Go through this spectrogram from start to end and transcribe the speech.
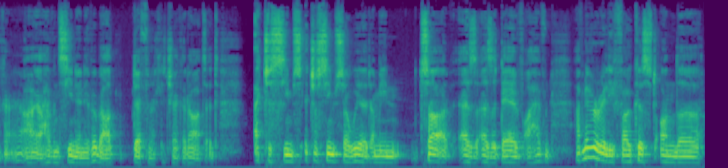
Okay, I, I haven't seen any of it, but I'll definitely check it out. It it just seems it just seems so weird. I mean, so as as a dev, I haven't I've never really focused on the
